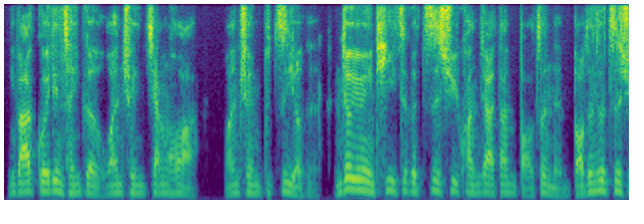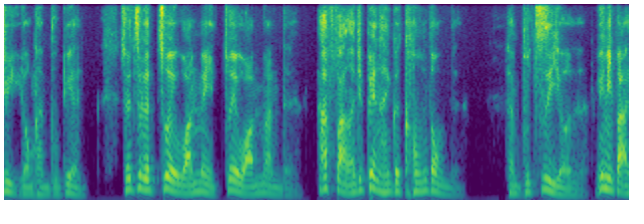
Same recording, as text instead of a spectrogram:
你把它规定成一个完全僵化、完全不自由的，你就永远替这个秩序框架当保证人，保证这个秩序永恒不变。所以这个最完美、最完满的，它反而就变成一个空洞的。很不自由的，因为你把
